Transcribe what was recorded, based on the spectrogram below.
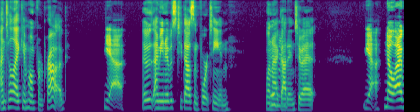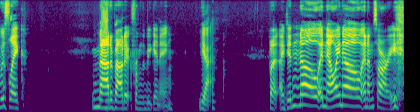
until I came home from Prague. Yeah. It was I mean it was 2014 when I Mhm. got into it. Yeah. No, I was like mad about it from the beginning. Yeah. But I didn't know, and now I know, and I'm sorry.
